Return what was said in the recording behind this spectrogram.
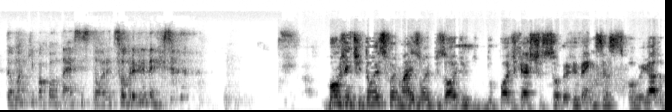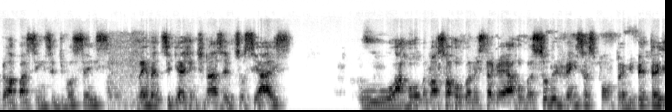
Estamos aqui para contar essa história de sobrevivência. Bom, gente, então esse foi mais um episódio do podcast Sobrevivências. Obrigado pela paciência de vocês. Lembra de seguir a gente nas redes sociais. O arroba, nosso arroba no Instagram é arroba sobrevivências.mp3.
